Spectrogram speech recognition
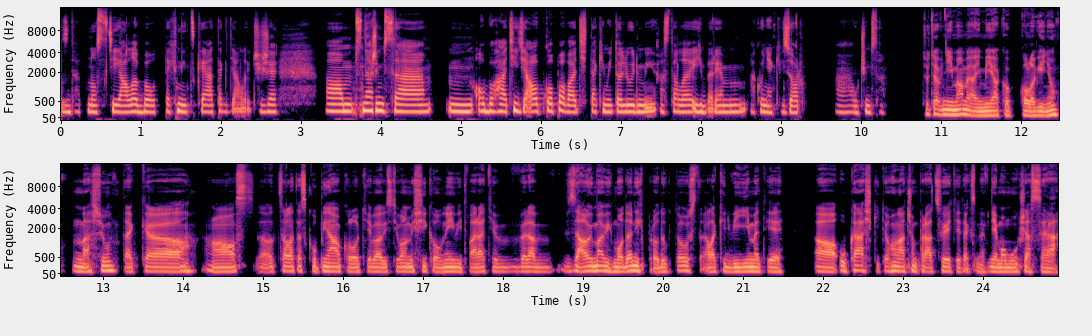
zdatnosti alebo technické a tak ďalej. Čiže um, snažím sa um, obohatiť a obklopovať takýmito ľuďmi a stále ich beriem ako nejaký vzor a učím sa čo ťa vnímame aj my ako kolegyňu našu, tak uh, uh, celá tá skupina okolo teba, vy ste veľmi šikovní, vytvárate veľa zaujímavých moderných produktov, ale keď vidíme tie uh, ukážky toho, na čom pracujete, tak sme v nemom úžase a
